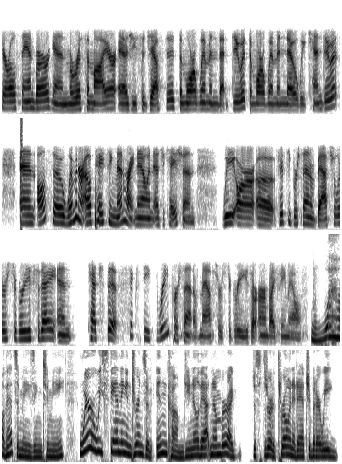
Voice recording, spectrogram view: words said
Sheryl Sandberg and Marissa Mayer, as you suggested. The more women that do it, the more women know we can do it. And also, women are outpacing men right now in education. We are uh, 50% of bachelor's degrees today, and catch this 63% of master's degrees are earned by females. Wow, that's amazing to me. Where are we standing in terms of income? Do you know that number? I just sort of throwing it at you, but are we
